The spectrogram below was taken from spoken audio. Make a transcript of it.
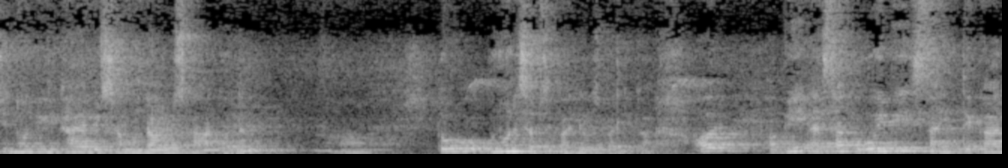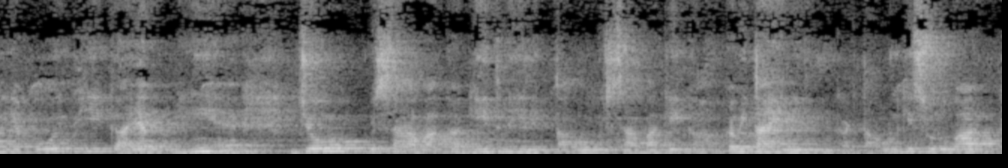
जिन्होंने लिखा है बिरसा मुंडा और उसका आंदोलन। तो उन्होंने सबसे पहले उस पर लिखा। और अभी ऐसा कोई भी साहित्यकार या कोई भी गायक नहीं है जो बिरसा आबा का गीत नहीं लिखता हो, बिरसा आबा की कविताएँ नहीं करता। उनकी शुरुआत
